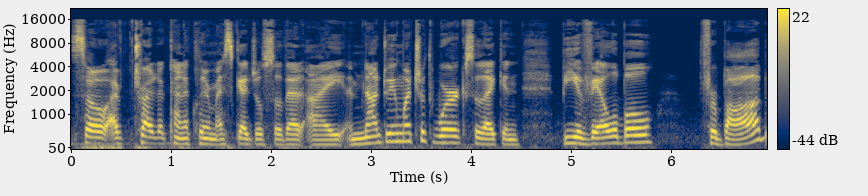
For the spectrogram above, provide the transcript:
So I've tried to kind of clear my schedule so that I am not doing much with work so that I can be available for Bob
